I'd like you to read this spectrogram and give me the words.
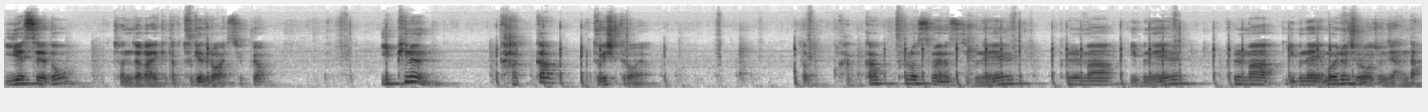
ES에도 전자가 이렇게 딱 두 개 들어갈 수 있고요. 이 P는 각각 두 개씩 들어가요. 각각 플러스 마이너스 2분의 1, 풀마 2분의 1, 풀마 2분의 1, 뭐 이런 식으로 존재한다.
